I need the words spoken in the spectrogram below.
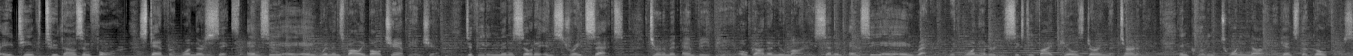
18, 2004, Stanford won their sixth NCAA Women's Volleyball Championship, defeating Minnesota in straight sets. Tournament MVP Ogonna Nnamani set an NCAA record with 165 kills during the tournament, including 29 against the Gophers.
